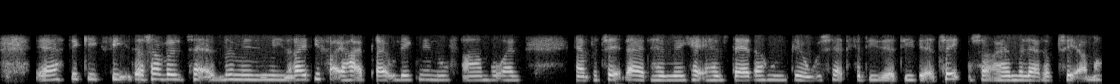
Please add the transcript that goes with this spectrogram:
ja, det gik fint. Og så vil tage min, min rigtige far, jeg har et brev liggende nu fra ham, hvor han, han fortæller, at han vil ikke have, at hans datter hun bliver udsat for de der, de der ting, så han vil adoptere mig.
